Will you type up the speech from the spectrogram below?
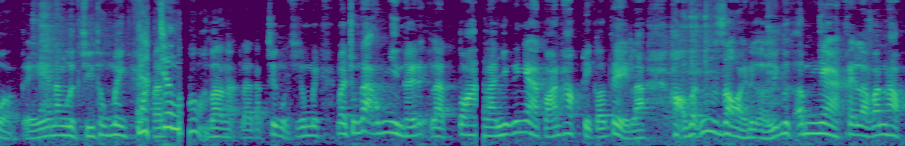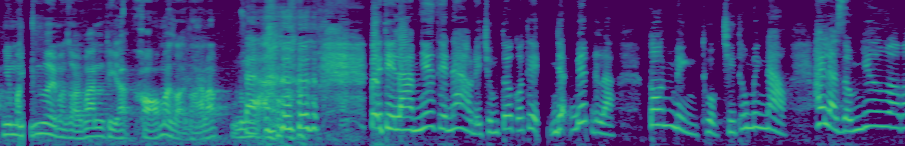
của cái năng lực trí thông minh đặc và, trưng không ạ? vâng ạ là đặc trưng của trí thông minh mà chúng ta cũng nhìn thấy đấy là toàn là những cái nhà toán học thì có thể là họ vẫn giỏi được ở lĩnh vực âm nhạc hay là văn học nhưng mà những người mà giỏi văn thì khó mà giỏi toán lắm đúng dạ. không vậy thì làm như thế nào để chúng tôi có thể nhận biết được là con mình thuộc trí thông minh nào hay là giống như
